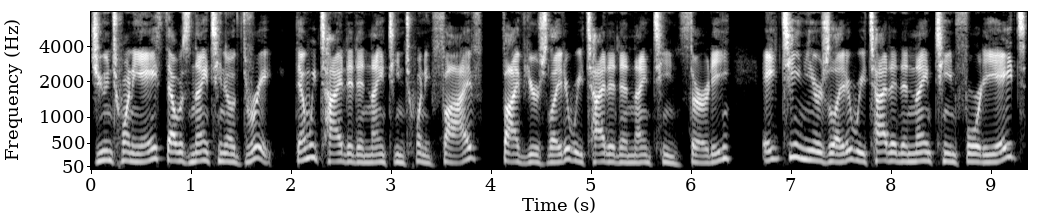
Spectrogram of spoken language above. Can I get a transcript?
June 28th, that was 1903. Then we tied it in 1925. Five years later, we tied it in 1930. 18 years later, we tied it in 1948,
